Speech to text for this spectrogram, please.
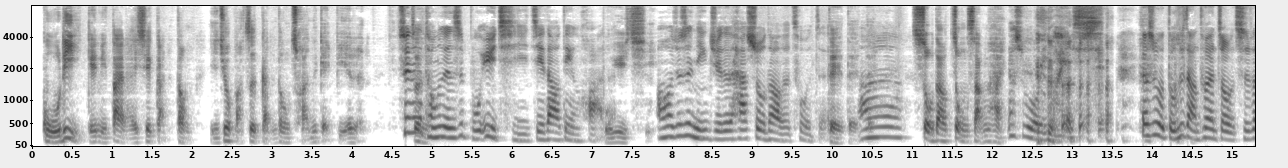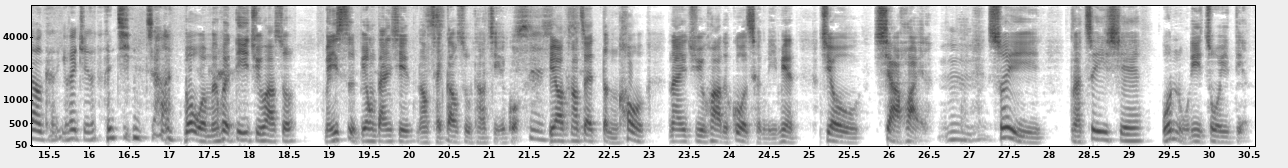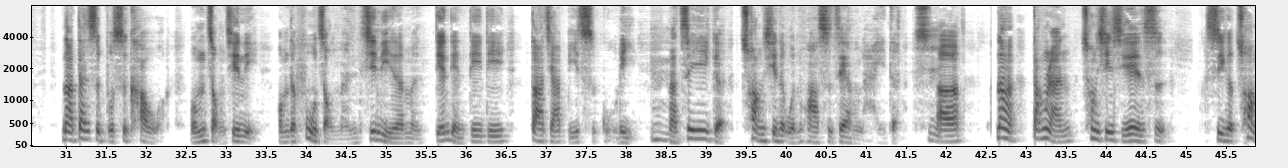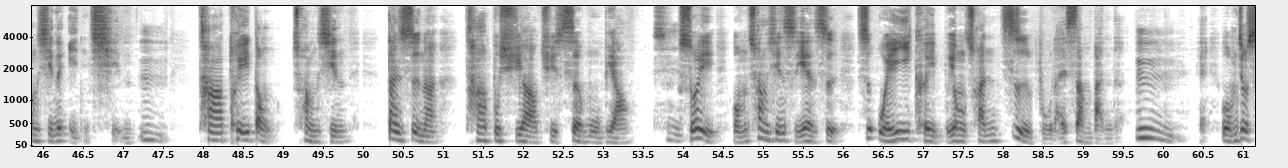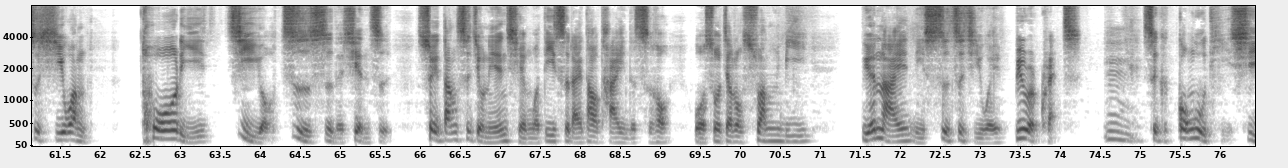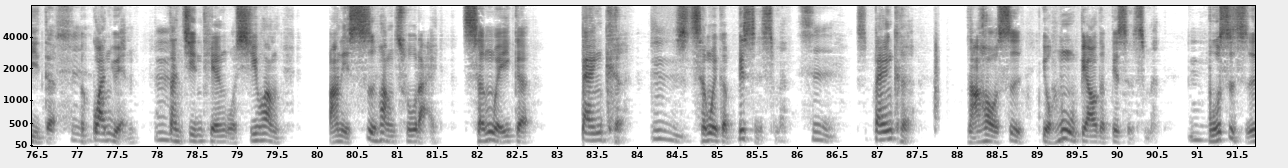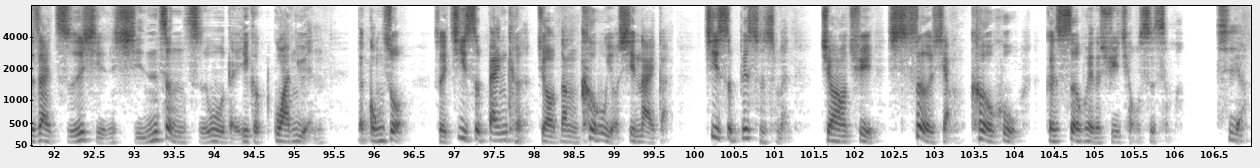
鼓励给你带来一些感动，你就把这感动传给别人。所以那个同仁是不预期接到电话的，不预期。哦，就是您觉得他受到了挫折，对对对，啊，受到重伤害。要是我也会，要是我董事长突然找我吃饭，我可能也会觉得很紧张。不过我们会第一句话说没事，不用担心，然后才告诉他结果，是，不要他在等候那一句话的过程里面。就吓坏了，嗯，所以那这一些我努力做一点，那但是不是靠我，我们总经理、我们的副总们、经理人们点点滴滴，大家彼此鼓励，嗯，那这一个创新的文化是这样来的，是呃，那当然创新实验室是一个创新的引擎，嗯，它推动创新，但是呢，它不需要去设目标。是，所以我们创新实验室是唯一可以不用穿制服来上班的。嗯，我们就是希望脱离既有制式的限制。所以当十九年前我第一次来到台影的时候，我说叫做双 B。原来你视自己为 bureaucrat，嗯，是个公务体系的官员。嗯，但今天我希望把你释放出来，成为一个。banker，嗯，成为一个 businessman 是 banker，然后是有目标的 businessman，嗯，不是只是在执行行政职务的一个官员的工作。所以，既是 banker 就要让客户有信赖感，既是 businessman 就要去设想客户跟社会的需求是什么。是呀，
